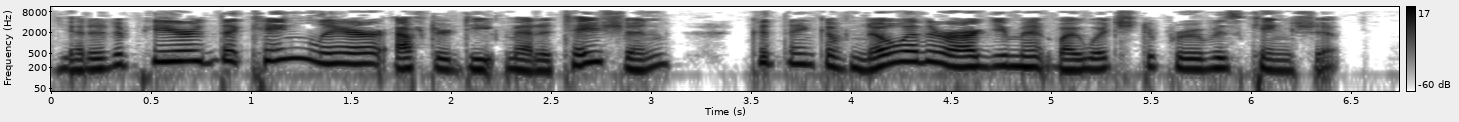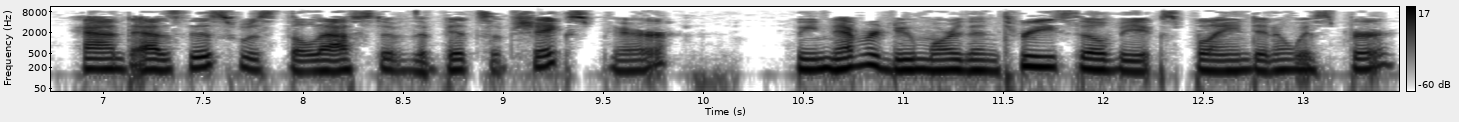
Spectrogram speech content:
Yet it appeared that King Lear, after deep meditation, could think of no other argument by which to prove his kingship, and as this was the last of the bits of Shakespeare (we never do more than three, Sylvie explained in a whisper),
